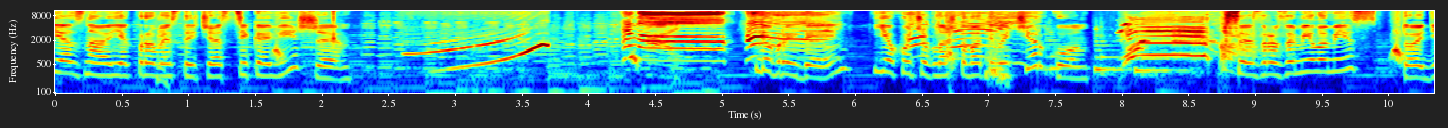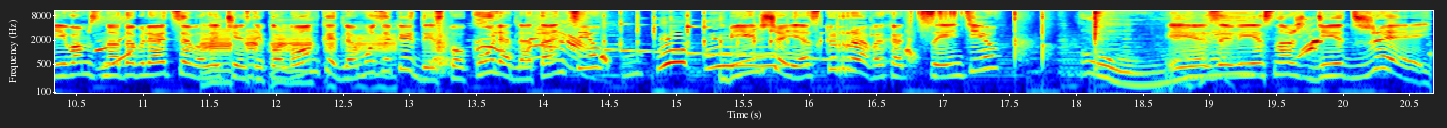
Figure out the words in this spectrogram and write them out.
Я знаю, як провести час цікавіше. Добрий день. Я хочу влаштувати вечірку. Все зрозуміло, міс? Тоді вам знадобляться величезні колонки для музики, диско-куля для танців, більше яскравих акцентів і, звісно ж, діджей.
